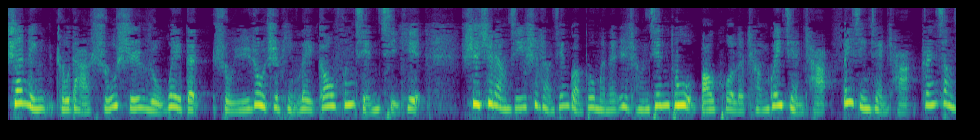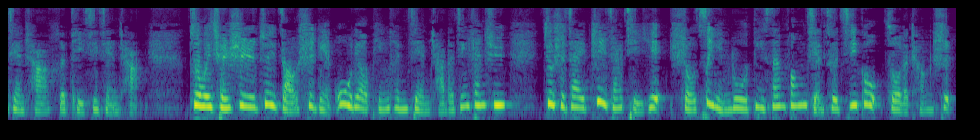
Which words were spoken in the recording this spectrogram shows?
山林主打熟食、卤味等，属于肉制品类高风险企业。市区两级市场监管部门的日常监督包括了常规检查、飞行检查、专项检查和体系检查。作为全市最早试点物料平衡检查的金山区，就是在这家企业首次引入第三方检测机构做了尝试。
